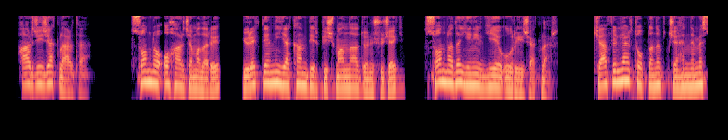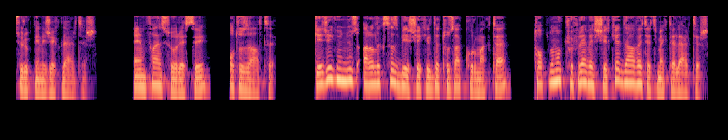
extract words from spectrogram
Harcayacaklar da. Sonra o harcamaları, yüreklerini yakan bir pişmanlığa dönüşecek, sonra da yenilgiye uğrayacaklar. Kafirler toplanıp cehenneme sürükleneceklerdir. Enfal Suresi 36 Gece gündüz aralıksız bir şekilde tuzak kurmakta, toplumu küfre ve şirke davet etmektelerdir.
